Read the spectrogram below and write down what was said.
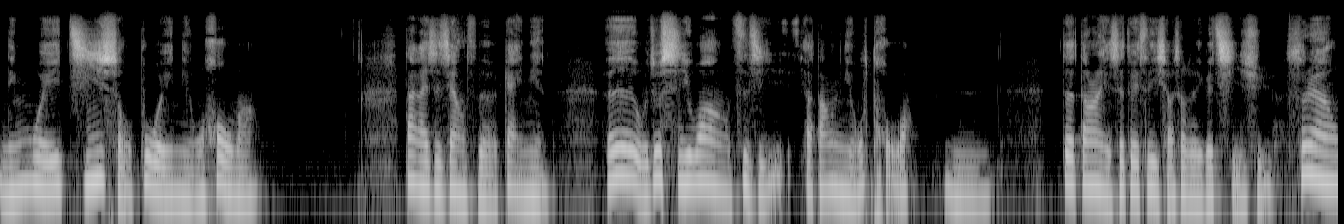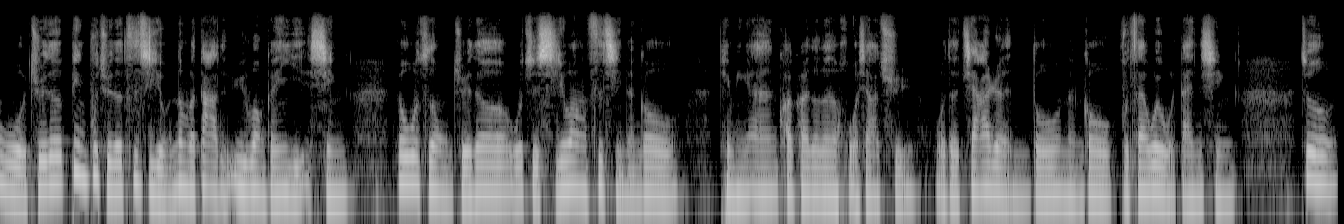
宁为鸡首不为牛后吗？大概是这样子的概念。呃，我就希望自己要当牛头啊，嗯，这当然也是对自己小小的一个期许。虽然我觉得并不觉得自己有那么大的欲望跟野心，因为我总觉得我只希望自己能够平平安安、快快乐乐的活下去，我的家人都能够不再为我担心。就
